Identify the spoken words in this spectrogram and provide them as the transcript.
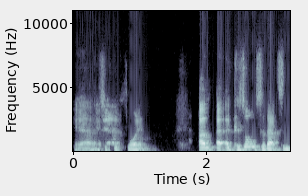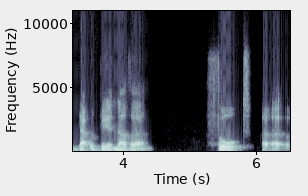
Yeah, that's a good point. Um, because also that's that would be another thought uh, uh,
